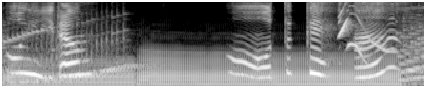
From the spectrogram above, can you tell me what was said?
어, 이런. 어, 어떡해. 응?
